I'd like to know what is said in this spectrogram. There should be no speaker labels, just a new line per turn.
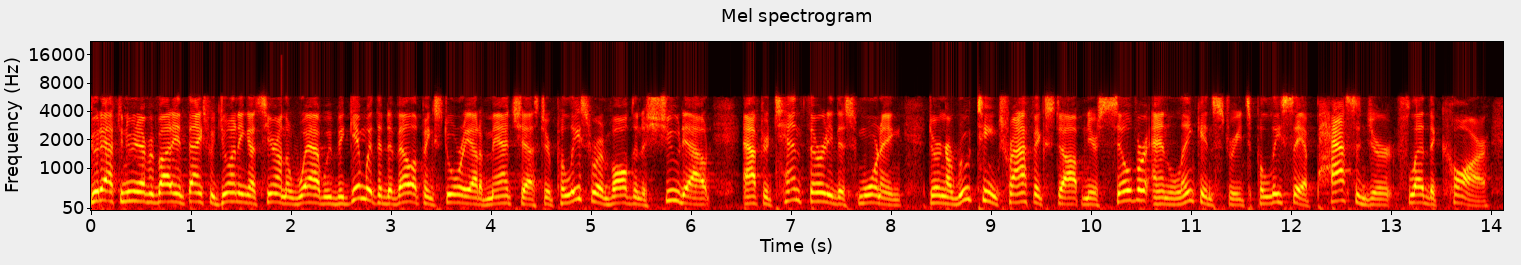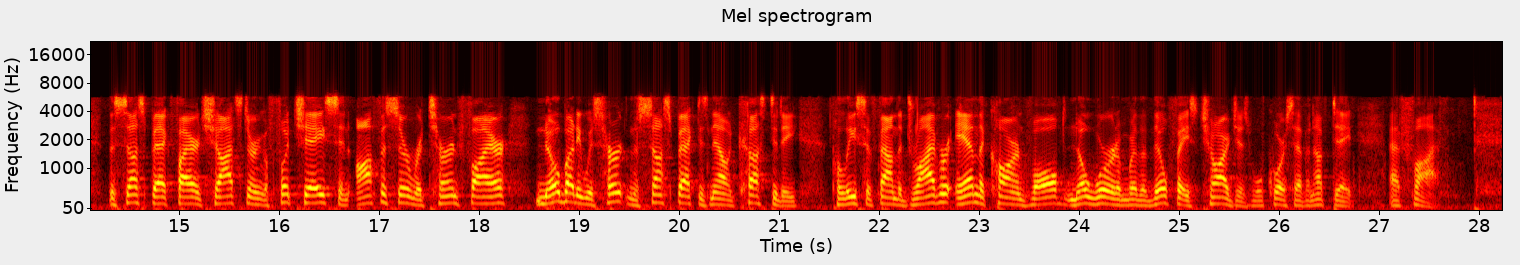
Good afternoon, everybody, and thanks for joining us here on the web. We begin with a developing story out of Manchester. Police were involved in a shootout after 10:30 this morning during a routine traffic stop near Silver and Lincoln Streets. Police say a passenger fled the car. The suspect fired shots during a foot chase. An officer returned fire. Nobody was hurt, and the suspect is now in custody. Police have found the driver and the car involved. No word on whether they'll face charges. We'll, of course, have an update at 5.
